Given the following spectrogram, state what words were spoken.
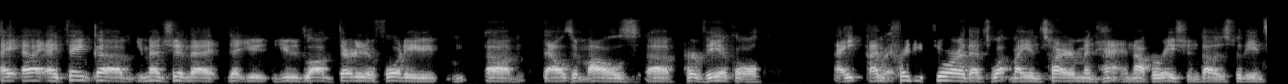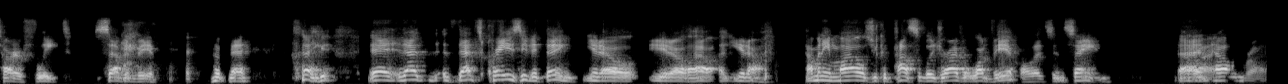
I, I, I think um, you mentioned that, that you, you log 30 to 40,000 um, miles uh, per vehicle. I, I'm pretty sure that's what my entire Manhattan operation does for the entire fleet. Seven vehicles. okay. that that's crazy to think. You know, you know how you know how many miles you could possibly drive with one vehicle. It's insane. And right, um, right.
